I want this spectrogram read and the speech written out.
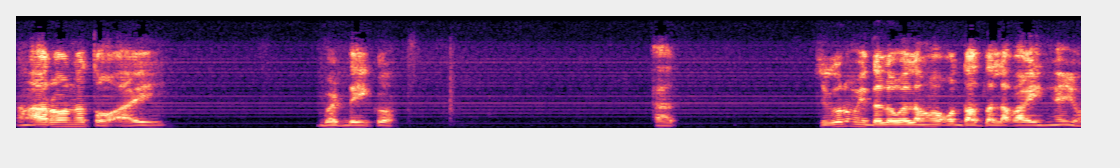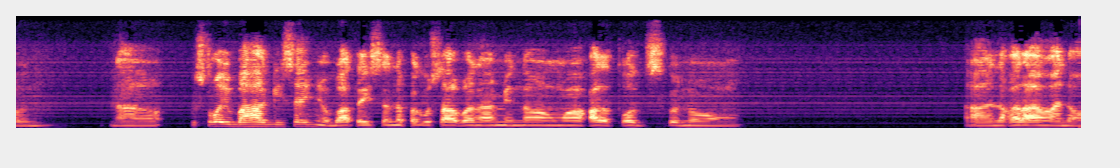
Ang araw na to ay birthday ko. At siguro may dalawa lang ako tatalakayin ngayon na gusto ko ibahagi sa inyo batay sa napag-usapan namin ng mga katods ko nung ah, nakaraang ano,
